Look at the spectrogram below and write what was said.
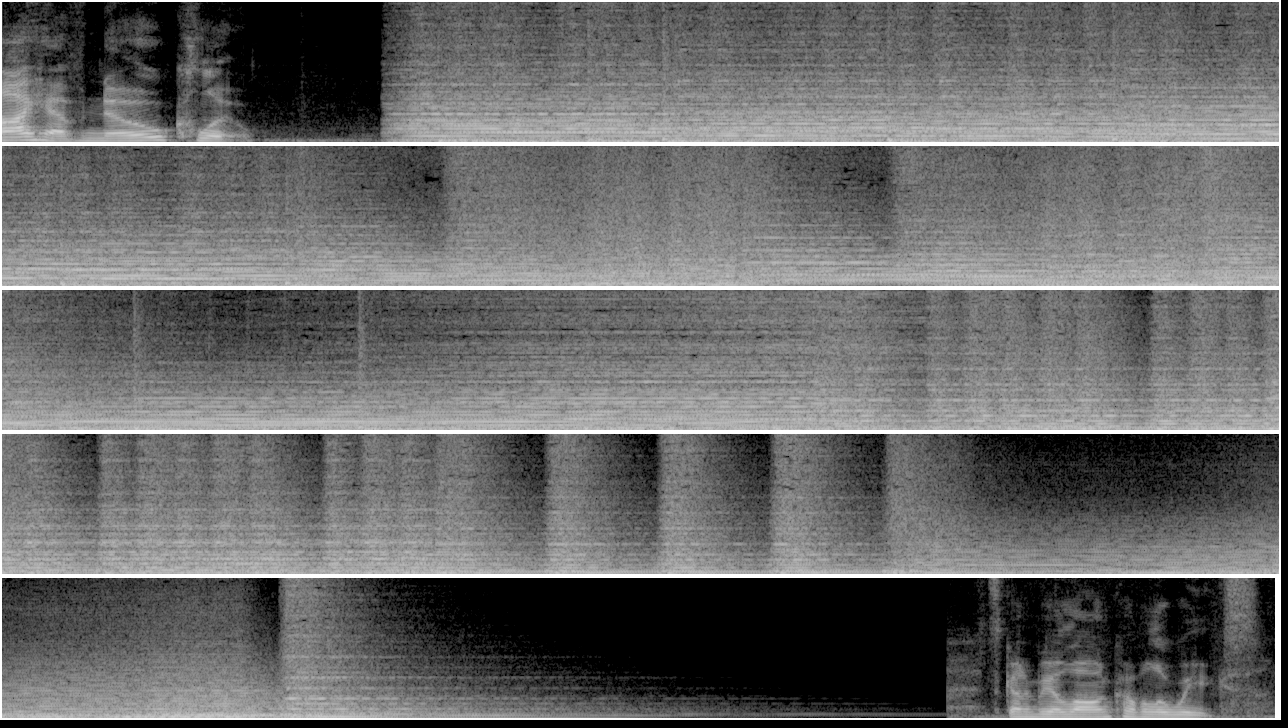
I have no clue. It's going to be a long couple of weeks.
